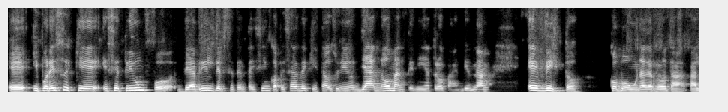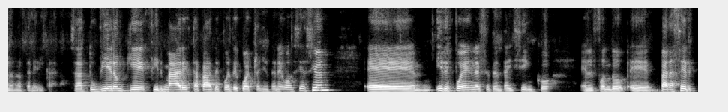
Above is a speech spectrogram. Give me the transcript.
eh, y por eso es que ese triunfo de abril del 75, a pesar de que Estados Unidos ya no mantenía tropas en Vietnam, es visto como una derrota para los norteamericanos. O sea, tuvieron que firmar esta paz después de cuatro años de negociación, eh, y después en el 75, en el fondo, eh, van a ser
